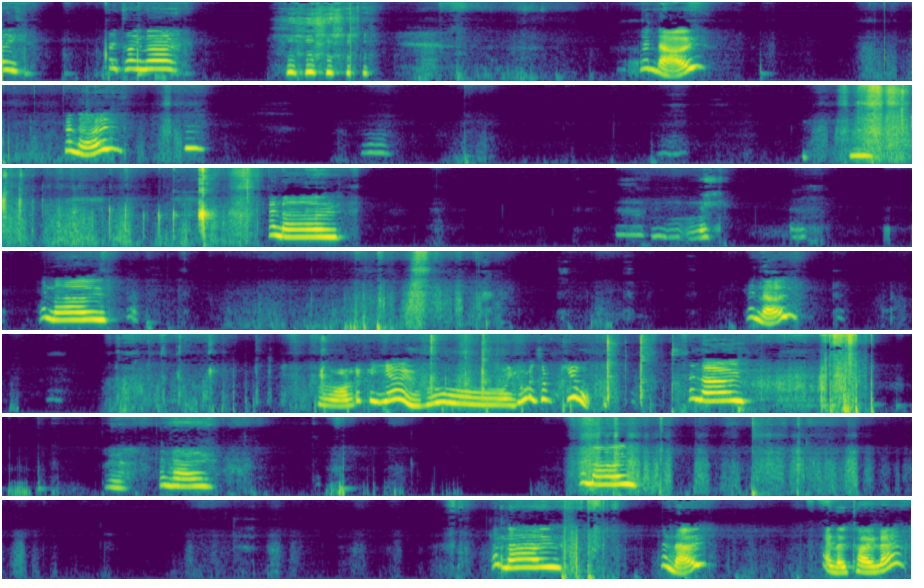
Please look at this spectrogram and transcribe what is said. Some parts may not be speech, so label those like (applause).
Hi. Hi. (laughs) Hello. Hello. Hello. Hello. Hello. Oh, look at you. Oh, you are so cute. Hello. Hello. Hello. Hello. Hello. Hello, Tyler.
